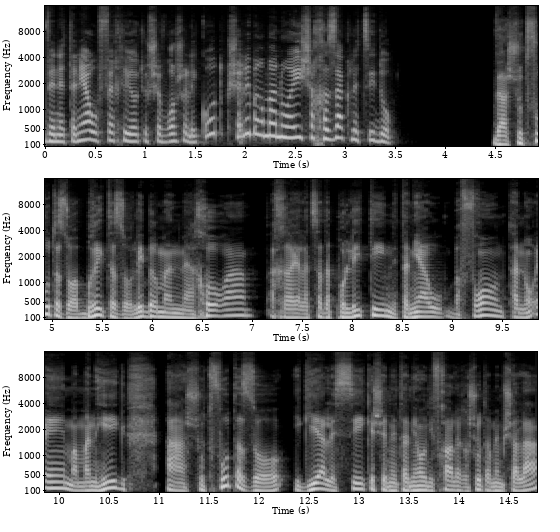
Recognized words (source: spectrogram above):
ונתניהו הופך להיות יושב ראש הליכוד, כשליברמן הוא האיש החזק לצידו. והשותפות הזו, הברית הזו, ליברמן מאחורה, אחראי על הצד הפוליטי, נתניהו בפרונט, הנואם, המנהיג. השותפות הזו הגיעה לשיא כשנתניהו נבחר לראשות הממשלה,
